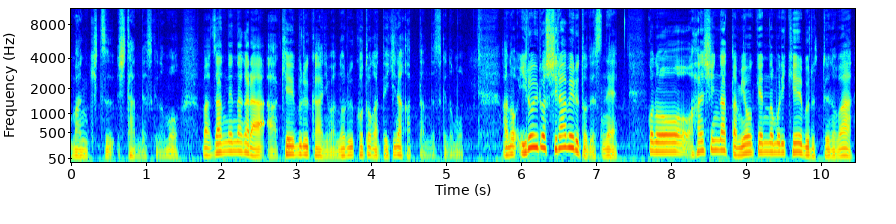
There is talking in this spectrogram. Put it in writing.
満喫したんですけども、まあ、残念ながらケーブルカーには乗ることができなかったんですけども。あのいろいろ調べるとですねこの阪神になった妙見の森ケーブルっていうのは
